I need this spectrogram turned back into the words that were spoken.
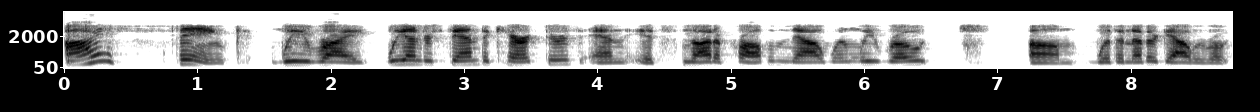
I think we write, we understand the characters and it's not a problem. Now, when we wrote, um, with another gal, we wrote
